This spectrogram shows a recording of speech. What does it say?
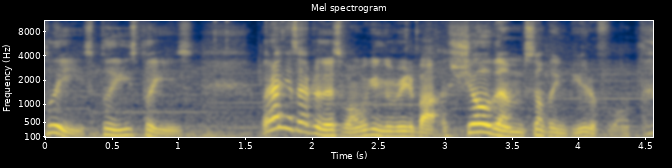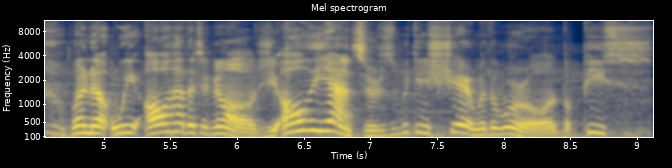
Please, please, please. But I guess after this one, we can go read about, show them something beautiful. Well, no, uh, we all have the technology, all the answers, we can share it with the world, but piece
